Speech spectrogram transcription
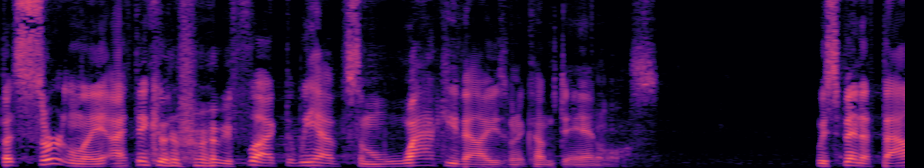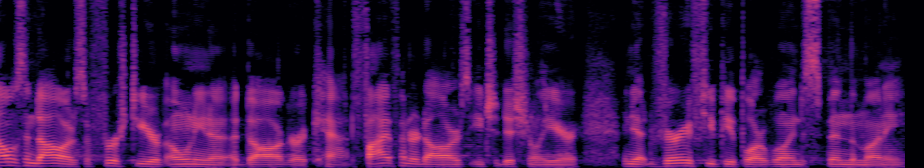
But certainly, I think it would reflect that we have some wacky values when it comes to animals. We spend $1,000 the first year of owning a, a dog or a cat, $500 each additional year, and yet very few people are willing to spend the money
